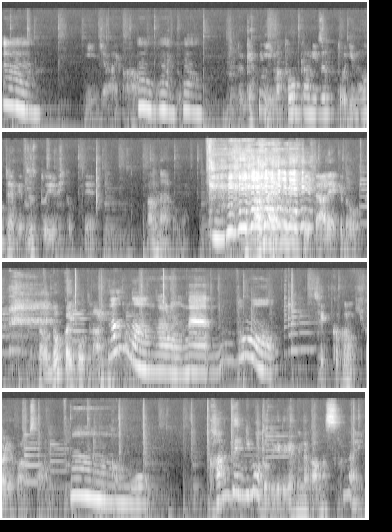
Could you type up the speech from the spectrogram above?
うん。いいんじゃないかなとうんう思うけど、んうん。逆に今東京にずっとリモートやけどずっといる人ってなんなんやろうねなんなんやろうねって言ってあれやけどなんかどっか行こうってなれへんのか何ななんだろうね。どせっかくの機会やからさううなんかんもう完全リモートって言うけど逆になんかあんま少ないか。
